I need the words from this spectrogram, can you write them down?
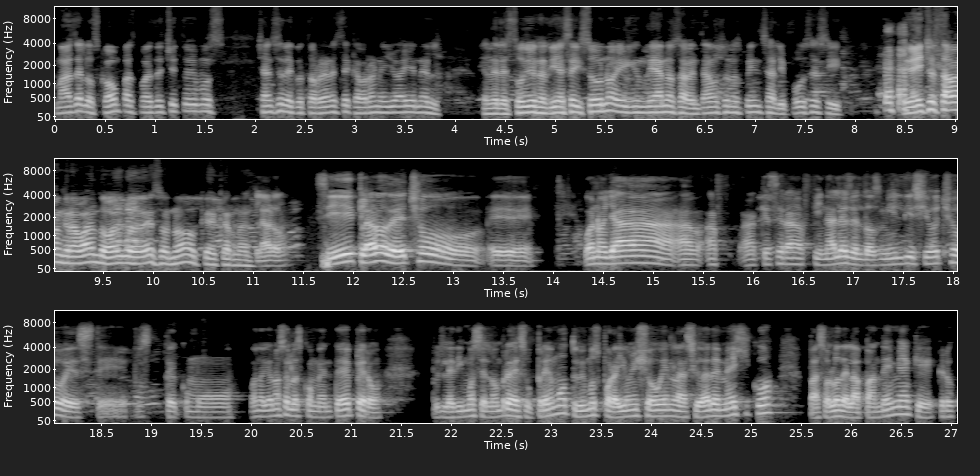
más de los compas. Pues de hecho tuvimos chance de cotorrear este cabrón y yo ahí en el, en el estudio en el día 6-1 y un día nos aventamos unos pinzas y, y de hecho estaban grabando algo de eso, ¿no? ¿Qué, carnal? Claro. Sí, claro, de hecho, eh, bueno, ya a, a, qué será, finales del 2018, este, pues como, bueno, yo no se los comenté, pero pues le dimos el nombre de Supremo. Tuvimos por ahí un show en la Ciudad de México, pasó lo de la pandemia, que creo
